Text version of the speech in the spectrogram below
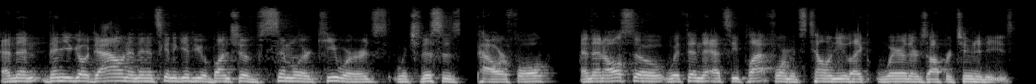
and then then you go down, and then it's going to give you a bunch of similar keywords, which this is powerful. And then also within the Etsy platform, it's telling you like where there's opportunities.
